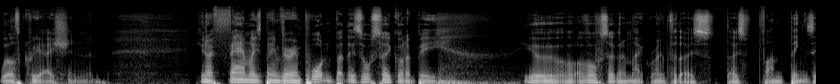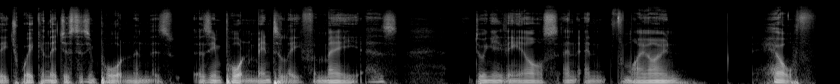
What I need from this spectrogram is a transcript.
wealth creation, and you know, family's been very important, but there's also got to be, you I've also got to make room for those those fun things each week, and they're just as important and as as important mentally for me as doing anything else, and and for my own health.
